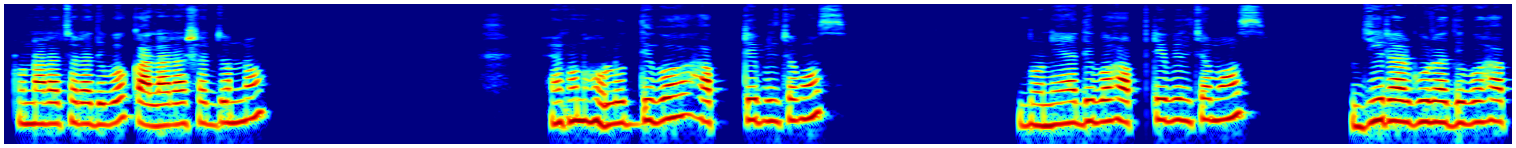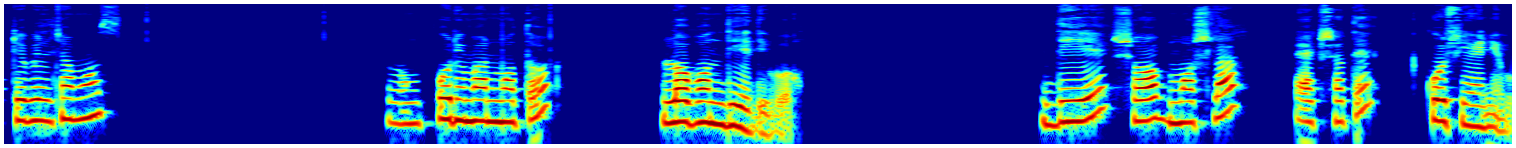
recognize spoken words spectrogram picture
একটু নাড়াচাড়া দিব কালার আসার জন্য। এখন হলুদ দিব হাফ টেবিল চামচ। ধনিয়া দিব হাফ টেবিল চামচ। জিরার গুঁড়া দিব হাফ টেবিল চামচ। এবং পরিমাণ মতো লবণ দিয়ে দিব। দিয়ে সব মশলা একসাথে কষিয়ে নিব।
